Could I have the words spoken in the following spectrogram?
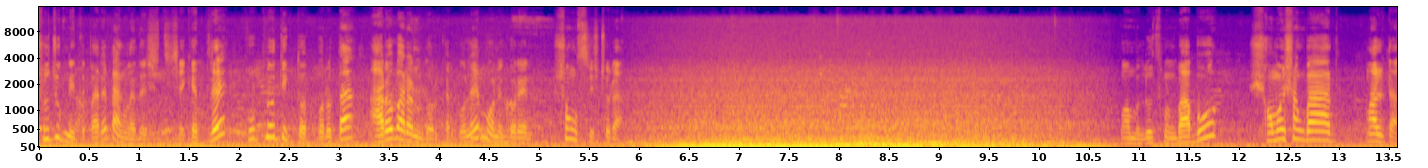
সুযোগ নিতে পারে বাংলাদেশ। সেক্ষেত্রে কূটনৈতিক তৎপরতা আরও বাড়ানো দরকার বলে মনে করেন সংশ্লিষ্টরা। মোহাম্মদ লুৎফুন বাবু, সময় সংবাদ, মাল্টা।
